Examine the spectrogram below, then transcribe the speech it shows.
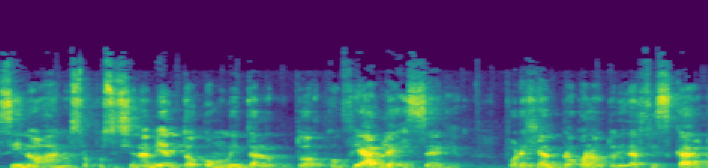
sino a nuestro posicionamiento como un interlocutor confiable y serio. Por ejemplo, con la autoridad fiscal,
